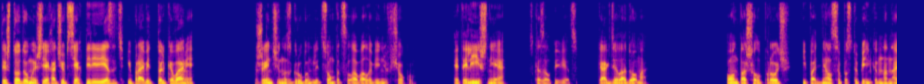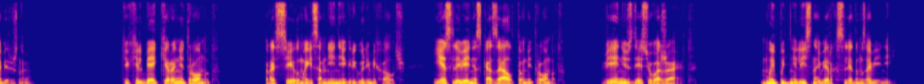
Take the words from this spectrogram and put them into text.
Ты что думаешь, я хочу всех перерезать и править только вами?» Женщина с грубым лицом поцеловала Веню в щеку. «Это лишнее», — сказал певец. «Как дела дома?» Он пошел прочь и поднялся по ступенькам на набережную. «Кюхельбеккера не тронут», — рассеял мои сомнения Григорий Михайлович. «Если Веня сказал, то не тронут. Веню здесь уважают». Мы поднялись наверх следом за Веней.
